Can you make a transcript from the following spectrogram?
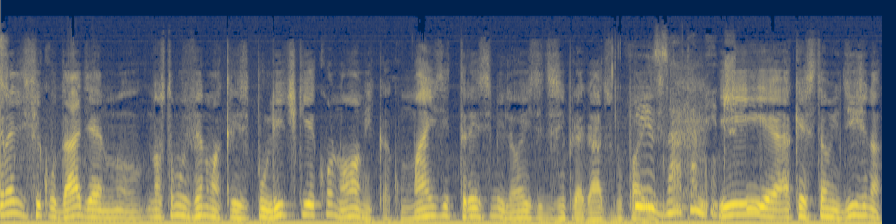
a grande dificuldade é, nós estamos vivendo uma crise política e econômica, com mais de 13 milhões de desempregados no país. Exatamente. E a questão indígena,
